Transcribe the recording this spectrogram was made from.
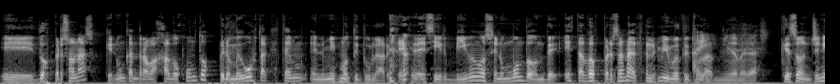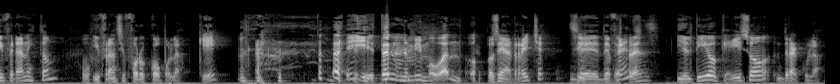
eh, dos personas que nunca han trabajado juntos, pero me gusta que estén en el mismo titular. Que es decir, vivimos en un mundo donde estas dos personas están en el mismo titular. Ay, miedo me das. Que son Jennifer Aniston Uf. y Francis Ford Coppola. ¿Qué? y están en el mismo bando. O sea, Rachel Sí, de, de de Friends, Friends. y el tío que hizo Drácula.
